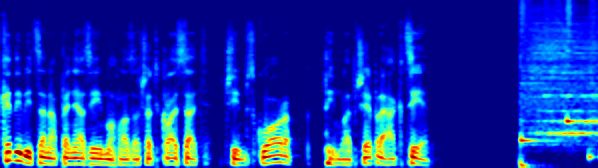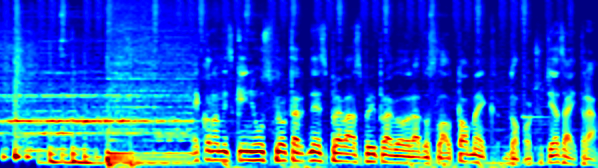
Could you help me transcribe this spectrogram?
kedy by cena peňazí mohla začať klesať. Čím skôr, tým lepšie pre akcie. Ekonomický newsfilter dnes pre vás pripravil Radoslav Tomek. Do počutia zajtra.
